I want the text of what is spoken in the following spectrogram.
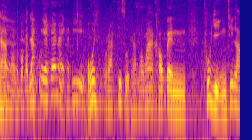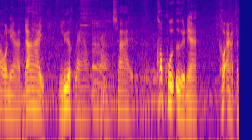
ครับเออรักเมียแค่ไหนครับพี่ โอ้ยรักที่สุดครับเพราะว่าเขาเป็นผู้หญิงที่เราเนี่ยได้เลือกแล้วอ่า ใช่ ครอบครัวอื่นเนี่ยเขาอาจจะ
